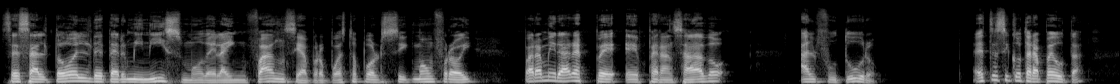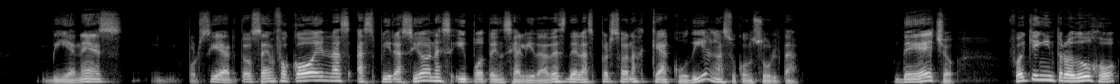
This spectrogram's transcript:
se saltó el determinismo de la infancia propuesto por Sigmund Freud para mirar espe esperanzado al futuro. Este psicoterapeuta, vienés, por cierto, se enfocó en las aspiraciones y potencialidades de las personas que acudían a su consulta. De hecho, fue quien introdujo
